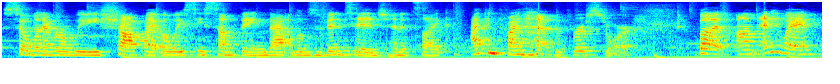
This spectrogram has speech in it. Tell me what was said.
So whenever we shop, I always see something that looks vintage and it's like, I can find that at the thrift store. But um, anyway,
